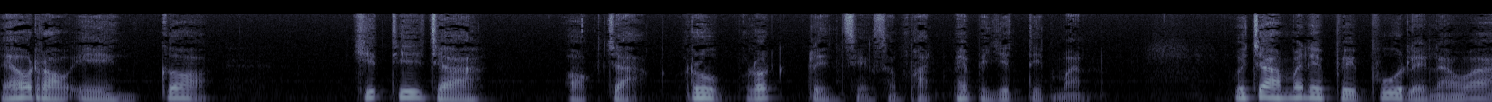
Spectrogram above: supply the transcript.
แล้วเราเองก็คิดที่จะออกจากรูปรสกลิ่นเสียงสัมผัสไม่ไปยึดติดมัน พระเจ้าไม่ได้ไปพูดเลยนะว่า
